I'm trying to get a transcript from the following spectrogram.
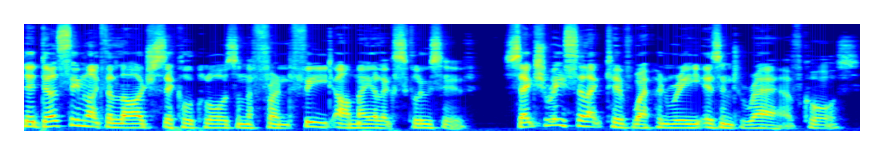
it does seem like the large sickle claws on the front feet are male exclusive. Sexually selective weaponry isn't rare, of course,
